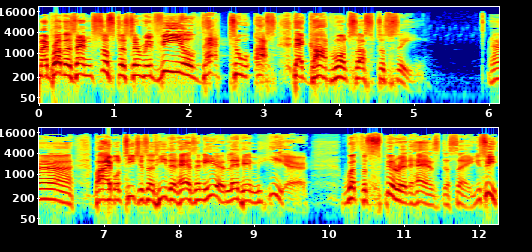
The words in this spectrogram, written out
my brothers and sisters, to reveal that to us that God wants us to see. Ah, Bible teaches that he that has an ear, let him hear what the Spirit has to say. You see,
